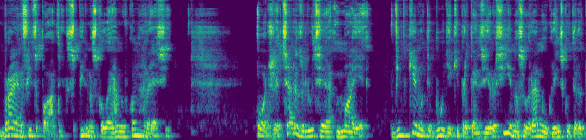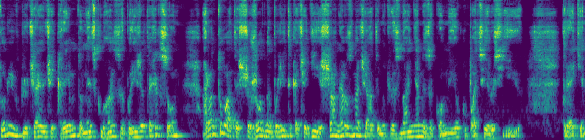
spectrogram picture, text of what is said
Брайан Фіцпатрік спільно з колегами в Конгресі. Отже, ця резолюція має відкинути будь-які претензії Росії на суверенну українську територію, включаючи Крим, Донецьк, Луганськ, Запоріжжя та Херсон, гарантувати, що жодна політика чи дії США не означатимуть визнання незаконної окупації Росією. Третє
